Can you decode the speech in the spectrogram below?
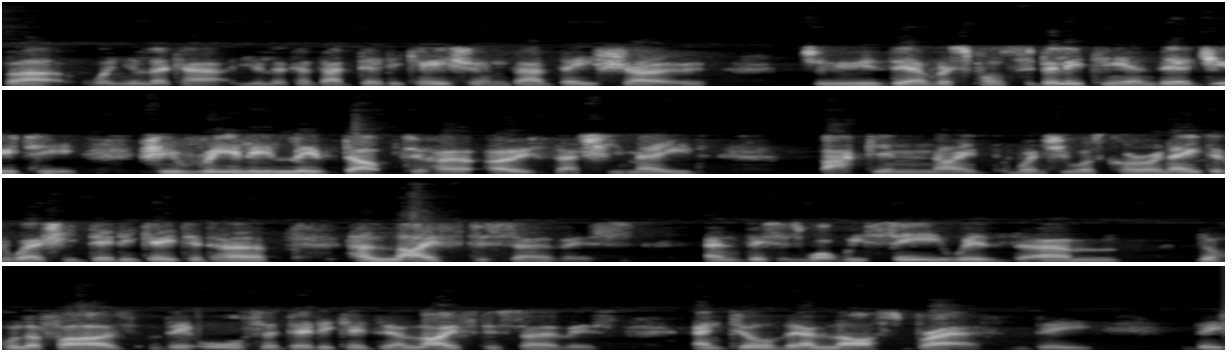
But when you look at you look at that dedication that they show to their responsibility and their duty, she really lived up to her oath that she made back in night when she was coronated, where she dedicated her her life to service. And this is what we see with um, the Khulafas. They also dedicate their life to service until their last breath. They they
